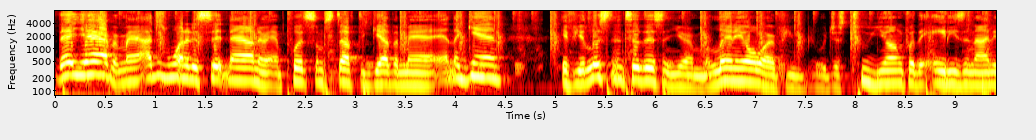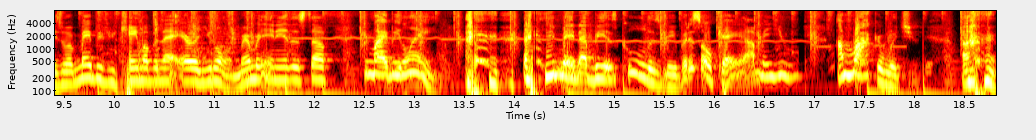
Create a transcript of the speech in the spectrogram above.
there you have it, man. I just wanted to sit down and, and put some stuff together, man. And again, if you're listening to this and you're a millennial or if you were just too young for the 80s and 90s or maybe if you came up in that era you don't remember any of this stuff you might be lame. You may not be as cool as me but it's okay. I mean you i'm rocking with you. Uh,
